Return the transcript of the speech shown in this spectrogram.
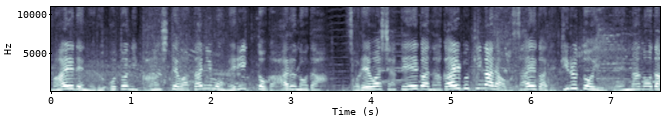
前で塗ることに関しては他にもメリットがあるのだ。それは射程が長い武器なら抑えができるという点なのだ。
